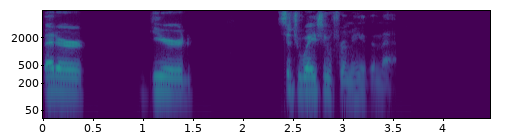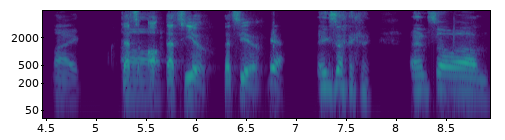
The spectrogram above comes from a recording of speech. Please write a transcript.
better geared situation for me than that." Like, That's uh, all, that's you. That's you. Yeah, exactly. and so um,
